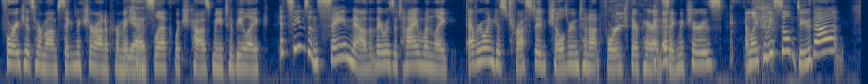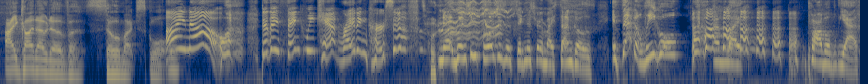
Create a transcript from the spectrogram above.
forges her mom's signature on a permission Yes. slip, which caused me to be like, it seems insane now that there was a time when like everyone just trusted children to not forge their parents' signatures. And like, do we still do that? I got out of so much school. I know. Do they think we can't write in cursive? no, when she forges a signature and my son goes, is that illegal? I'm like, probably yes.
